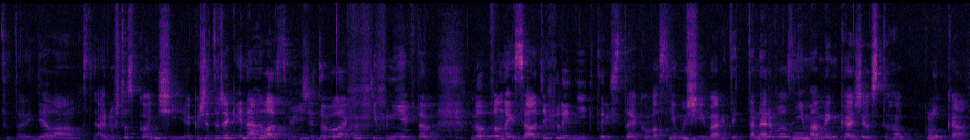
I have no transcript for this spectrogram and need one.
co tady dělá vlastně. A když to skončí, jakože to řekl i nahlas, víš, že to bylo jako vtipný, jak tam byl plný sál těch lidí, kteří si to jako vlastně užívají. Teď ta nervózní maminka, že z toho kluka,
